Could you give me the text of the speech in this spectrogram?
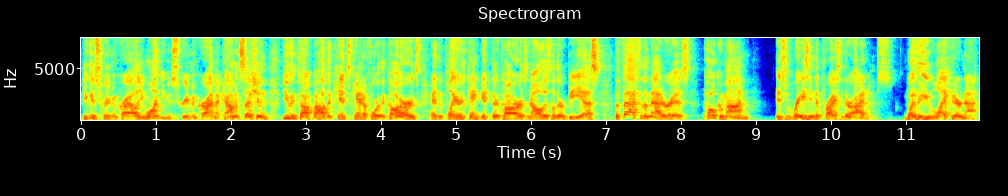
You can scream and cry all you want. You can scream and cry in my comment section. You can talk about how the kids can't afford the cards and the players can't get their cards and all this other BS. The fact of the matter is, Pokemon is raising the price of their items, whether you like it or not.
